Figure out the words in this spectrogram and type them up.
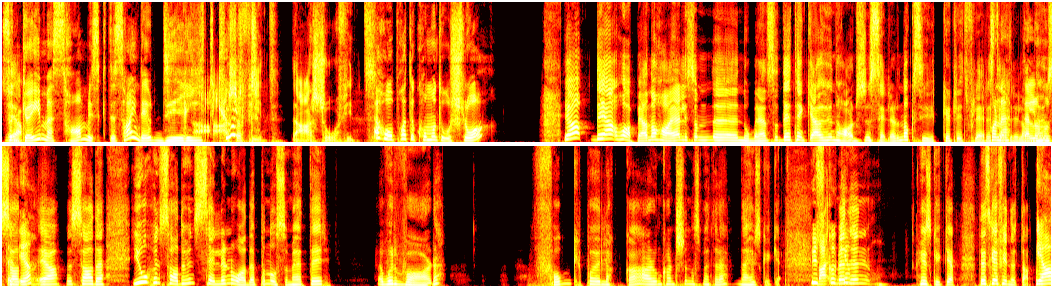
Så Ja. gøy med samisk design. Det er jo Det er så dritkult. fint. Det er så fint. Jeg håper at det kommer til Oslo òg. Ja, det håper jeg. Nå har jeg liksom uh, nummeret hennes, og det tenker jeg hun har. Hun selger det nok sikkert litt flere På steder nett i landet. eller Hun sa- ja. ja, hun sa det. Jo, hun sa det. Hun selger noe av det på noe som heter Hvor var det? Fogg på Løkka, er hun kanskje? Noe som heter det? Nei, jeg husker ikke. Husker Nei, men hun Husker ikke. Det skal jeg finne ut av. Ja,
